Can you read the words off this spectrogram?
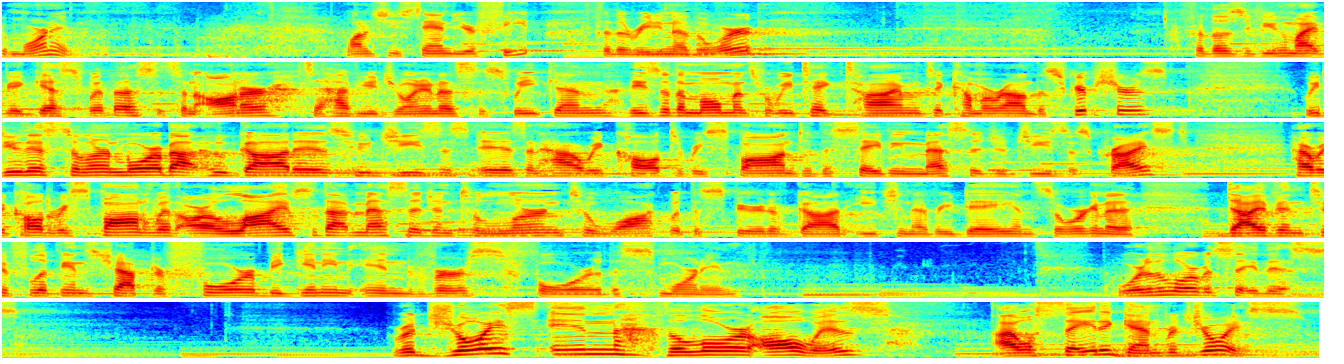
Good morning. Why don't you stand to your feet for the reading of the word? For those of you who might be a guest with us, it's an honor to have you joining us this weekend. These are the moments where we take time to come around the scriptures. We do this to learn more about who God is, who Jesus is, and how we are called to respond to the saving message of Jesus Christ. How are we called to respond with our lives to that message and to learn to walk with the Spirit of God each and every day? And so we're going to dive into Philippians chapter 4, beginning in verse 4 this morning. Word of the Lord would say this Rejoice in the Lord always. I will say it again, rejoice.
